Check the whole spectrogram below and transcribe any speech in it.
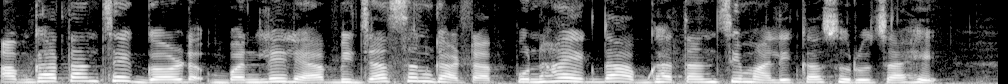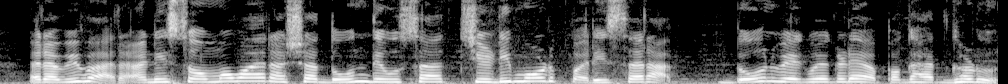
अपघातांचे गड बनलेल्या बिजासन घाटात पुन्हा एकदा अपघातांची मालिका सुरूच आहे. रविवार आणि सोमवार अशा दोन दिवसात चिडीमोड परिसरात दोन वेगवेगळे अपघात घडून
